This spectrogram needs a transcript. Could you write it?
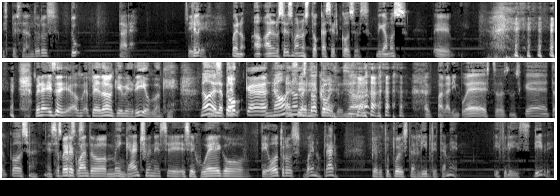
Despertándolos, tú, para. bueno, a, los seres humanos toca hacer cosas. Digamos, eh, bueno, eso, perdón que me río porque no, nos toca no, no nos toca, cosas. Pagar impuestos, no sé qué, tal cosa. pero cuando me engancho en ese, ese juego de otros, bueno, claro, pero tú puedes estar libre también y feliz libre.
